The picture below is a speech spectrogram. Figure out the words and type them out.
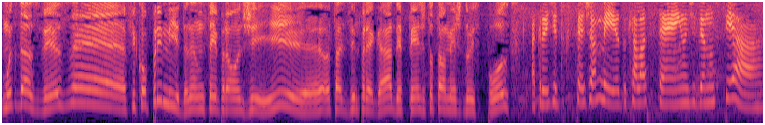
Muitas das vezes é, fica oprimida, né? Não tem para onde ir, está desempregada, depende totalmente do esposo. Acredito que seja medo que elas tenham de denunciar.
